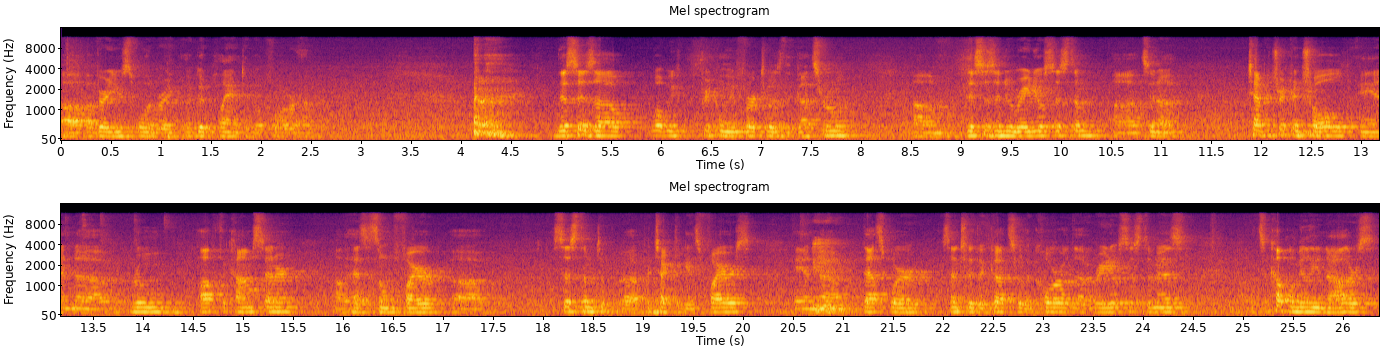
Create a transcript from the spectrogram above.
a a very useful and very, a good plan to go forward on. This is uh, what we frequently refer to as the guts room. Um, This is a new radio system. Uh, It's in a temperature-controlled and uh, room off the comm center. Uh, It has its own fire uh, system to uh, protect against fires. And um, that's where essentially the guts or the core of the radio system is. It's a couple million dollars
